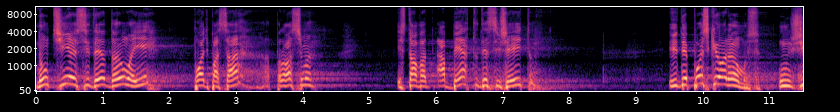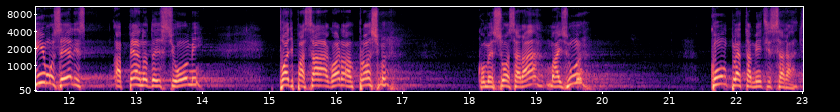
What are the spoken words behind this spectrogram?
Não tinha esse dedão aí. Pode passar, a próxima. Estava aberto desse jeito. E depois que oramos, ungimos eles, a perna desse homem. Pode passar agora a próxima. Começou a sarar, mais uma. Completamente sarado.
